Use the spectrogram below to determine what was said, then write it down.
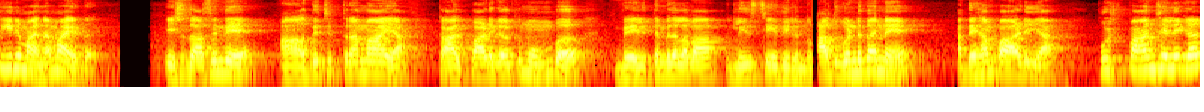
തീരുമാനമായത്. യേശുദാസിന്റെ ആദ്യ ചിത്രമായ കാൽപ്പാടുകൾക്ക് മുമ്പ് വേലിത്തമ്പി തളവ റിലീസ് ചെയ്തിരുന്നു. അതുകൊണ്ട് തന്നെ അദ്ദേഹം പാടിയ പുഷ്പാഞ്ജലികൾ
